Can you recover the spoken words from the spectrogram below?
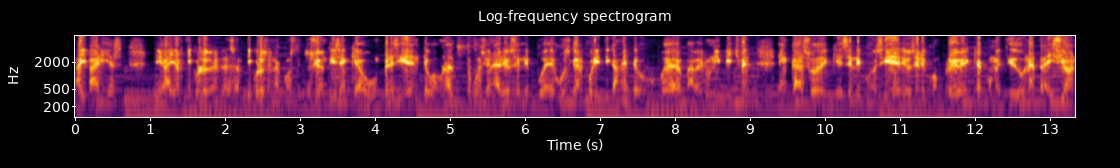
hay varias. Eh, hay artículos, los artículos en la Constitución dicen que a un presidente o a un alto funcionario se le puede juzgar políticamente o puede haber un impeachment en caso de que se le considere o se le compruebe que ha cometido una traición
